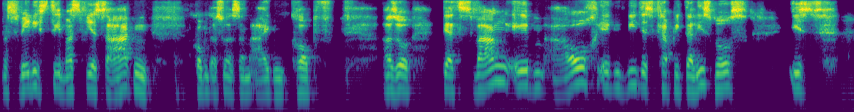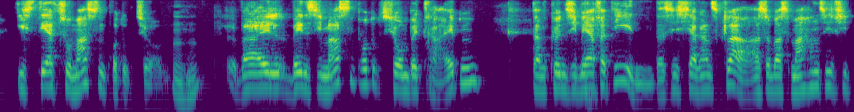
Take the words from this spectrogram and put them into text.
Das wenigste, was wir sagen, kommt aus einem eigenen Kopf. Also der Zwang eben auch irgendwie des Kapitalismus ist, ist der zur Massenproduktion. Mhm. Weil wenn Sie Massenproduktion betreiben, dann können Sie mehr verdienen. Das ist ja ganz klar. Also was machen Sie? Sie,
